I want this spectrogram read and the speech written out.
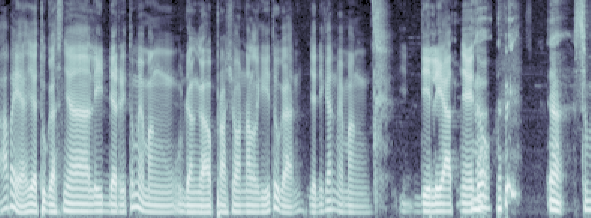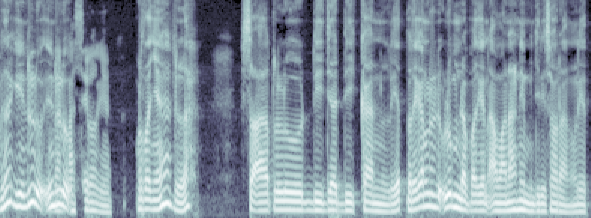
apa ya? Ya tugasnya leader itu memang udah nggak operasional gitu kan? Jadi kan memang dilihatnya itu nah, tapi Ya, sebenarnya gini dulu, ini dulu. Hasilnya. Pertanyaannya adalah saat lu dijadikan lead, berarti kan lu, lu mendapatkan amanah nih menjadi seorang lead.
